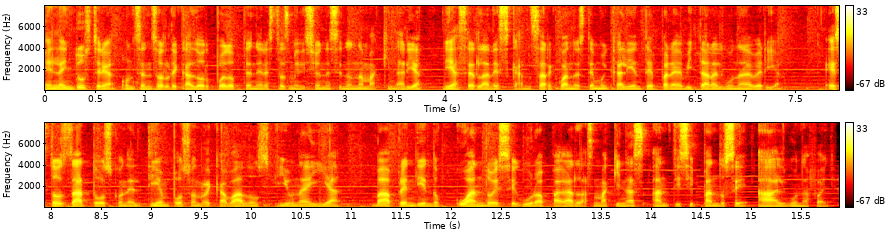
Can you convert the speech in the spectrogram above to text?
En la industria, un sensor de calor puede obtener estas mediciones en una maquinaria y hacerla descansar cuando esté muy caliente para evitar alguna avería. Estos datos con el tiempo son recabados y una IA va aprendiendo cuándo es seguro apagar las máquinas anticipándose a alguna falla.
